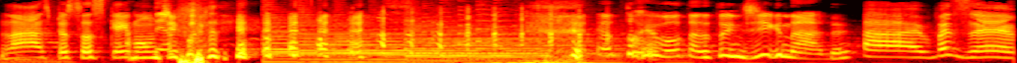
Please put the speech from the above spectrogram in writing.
Lá as pessoas queimam Até de frio. Eu tô revoltada, eu tô indignada. Ai, pois é,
